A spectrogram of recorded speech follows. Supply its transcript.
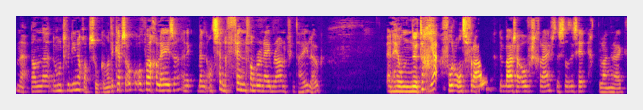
Nou, dan, uh, dan moeten we die nog opzoeken. Want ik heb ze ook, ook wel gelezen. En ik ben ontzettend fan van Brené Brown. Ik vind het heel leuk. En heel nuttig ja. voor ons vrouwen, waar ze over schrijft. Dus dat is echt belangrijk.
